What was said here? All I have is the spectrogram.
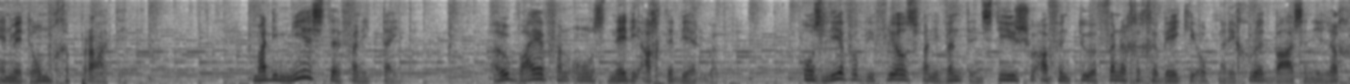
en met hom gepraat het. Maar die meeste van die tyd hou baie van ons net die agterdeur oop. Ons leef op die vleuels van die wind en stuur so af en toe 'n vinnige gebedjie op na die groot baas in die lug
